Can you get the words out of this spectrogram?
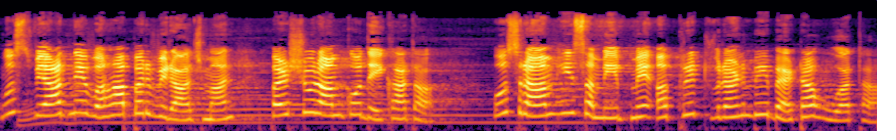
उस व्याध ने वहाँ पर विराजमान परशुराम को देखा था। उस राम ही समीप में अकृत व्रण भी बैठा हुआ था।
